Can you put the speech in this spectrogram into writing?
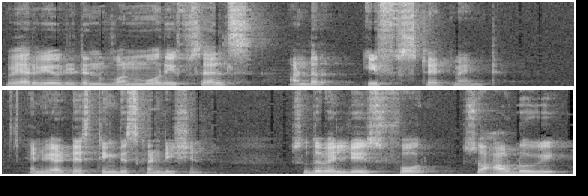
where we have written one more if else under if statement and we are testing this condition. So the value is 4 so how do we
